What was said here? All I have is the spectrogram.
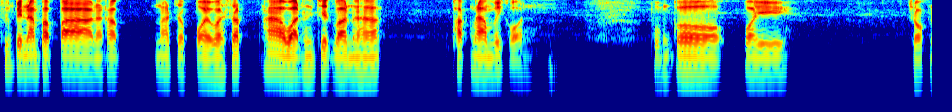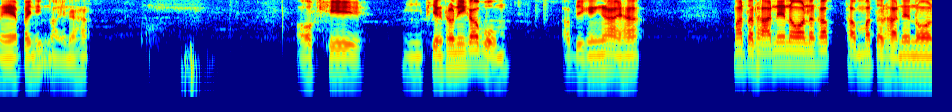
ซึ่งเป็นน้ำประปานะครับ น่าจะปล่อยไว้สักห้าวันถึงเจ็ดวันนะฮะพักน้ำไว้ก่อน ผมก็ปล่อยจอกแหนไปนิดหน่อยนะฮะ โอเค มีเพียงเท่านี้ครับผม อัปเดตง่ายๆฮะ มาตรฐานแน่นอนนะครับทำมาตรฐานแน่นอน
